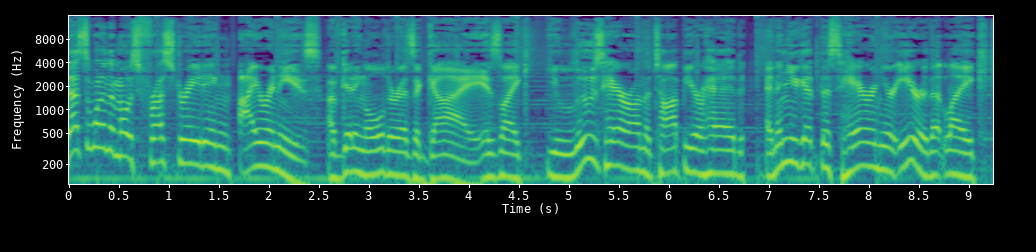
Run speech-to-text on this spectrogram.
That's one of the most frustrating ironies of getting older as a guy is like you lose hair on the top of your head and then you get this hair in your ear that like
